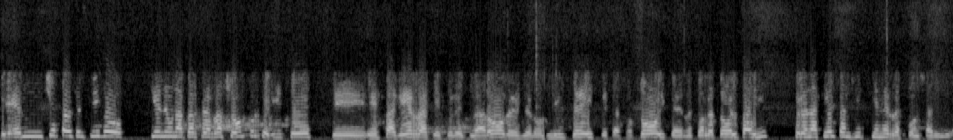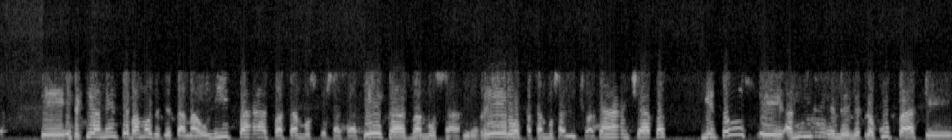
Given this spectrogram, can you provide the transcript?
En cierto sentido tiene una parte de razón porque dice que esta guerra que se declaró desde 2006, que se azotó y que recorre todo el país, pero en la que él también tiene responsabilidad. Eh, efectivamente, vamos desde Tamaulipas, pasamos por Zacatecas, vamos a Guerrero, pasamos a Michoacán, Chiapas, y entonces eh, a mí me, preocupa que,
